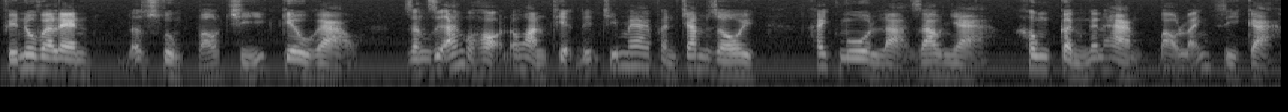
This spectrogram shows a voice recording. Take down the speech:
Phía Novaland đã dùng báo chí kêu gào rằng dự án của họ đã hoàn thiện đến 92% rồi, khách mua là giao nhà, không cần ngân hàng bảo lãnh gì cả.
